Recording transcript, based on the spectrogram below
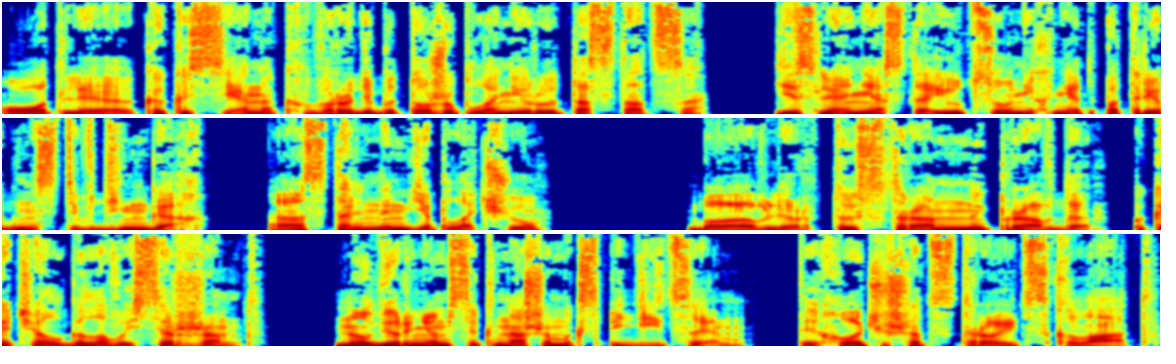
Отля, как и Сенок, вроде бы тоже планируют остаться. Если они остаются, у них нет потребности в деньгах, а остальным я плачу». «Бавлер, ты странный, правда», — покачал головой сержант. «Но вернемся к нашим экспедициям. Ты хочешь отстроить склад?»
